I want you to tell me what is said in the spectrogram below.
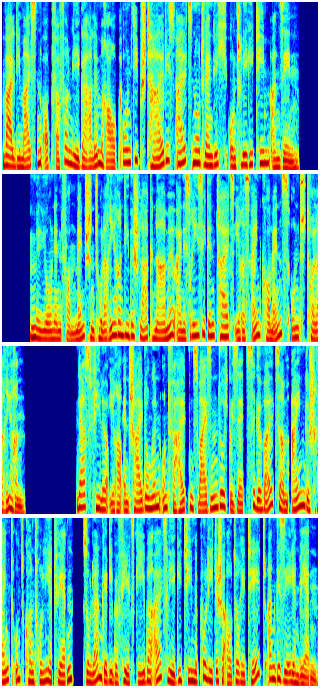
Weil die meisten Opfer von legalem Raub und Diebstahl dies als notwendig und legitim ansehen. Millionen von Menschen tolerieren die Beschlagnahme eines riesigen Teils ihres Einkommens und tolerieren, dass viele ihrer Entscheidungen und Verhaltensweisen durch Gesetze gewaltsam eingeschränkt und kontrolliert werden, solange die Befehlsgeber als legitime politische Autorität angesehen werden.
